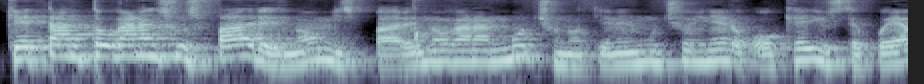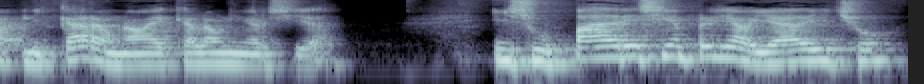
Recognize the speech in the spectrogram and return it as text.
¿Qué tanto ganan sus padres? No, mis padres no ganan mucho, no tienen mucho dinero. Ok, usted puede aplicar a una beca a la universidad. Y su padre siempre le había dicho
